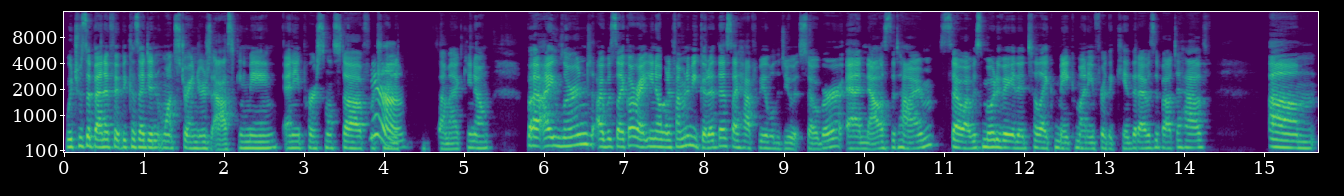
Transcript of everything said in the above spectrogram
which was a benefit because I didn't want strangers asking me any personal stuff. yeah. Stomach, you know. But I learned, I was like, all right, you know what? If I'm going to be good at this, I have to be able to do it sober. And now's the time. So I was motivated to like make money for the kid that I was about to have. Um,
